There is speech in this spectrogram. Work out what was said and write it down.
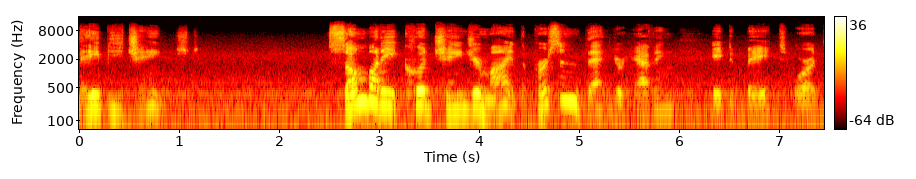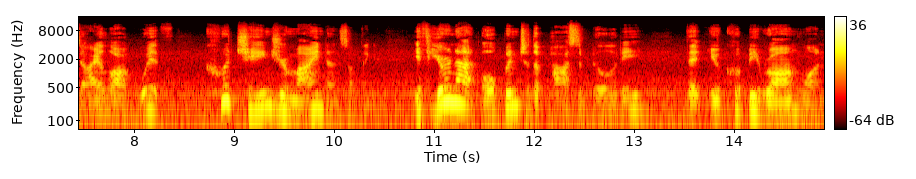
may be changed. Somebody could change your mind. The person that you're having a debate or a dialogue with could change your mind on something. If you're not open to the possibility that you could be wrong, one,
